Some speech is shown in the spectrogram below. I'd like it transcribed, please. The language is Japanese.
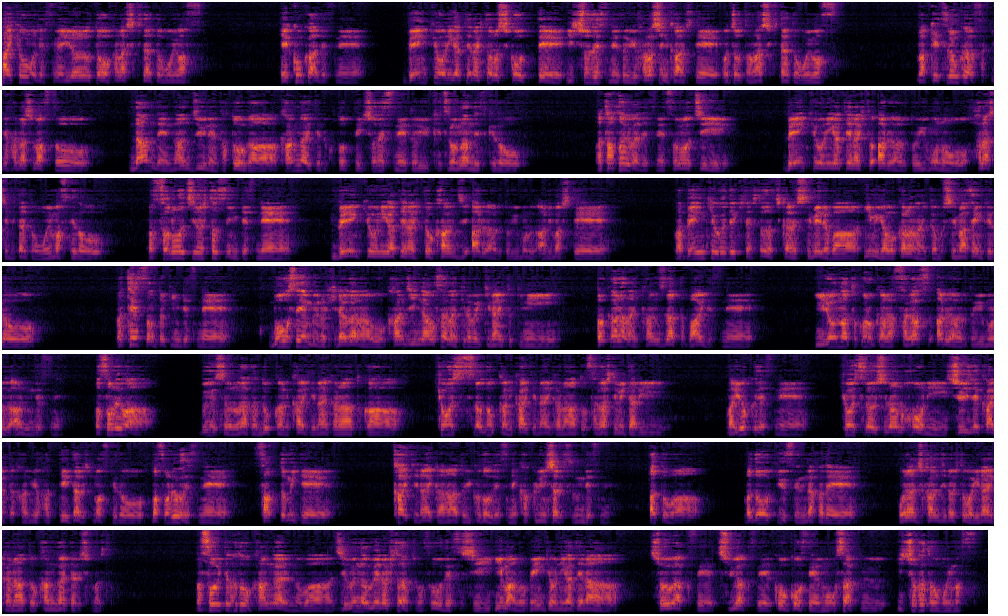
はい、今日もですね、いろいろとお話ししたいと思います。え今回はですね、勉強苦手な人の思考って一緒ですねという話に関して、まあ、ちょっと話していきたいと思います。まあ、結論から先に話しますと、何年何十年経とうが考えてることって一緒ですねという結論なんですけど、まあ、例えばですね、そのうち、勉強苦手な人あるあるというものを話してみたいと思いますけど、まあ、そのうちの一つにですね、勉強苦手な人漢字あるあるというものがありまして、まあ、勉強ができた人たちからしてみれば意味がわからないかもしれませんけど、まあ、テストの時にですね傍線部のひらがなを漢字に直さなければいけない時にわからない漢字だった場合ですねいろんなところから探すあるあるというものがあるんですね、まあ、それは文章の中どっかに書いてないかなとか教室のどっかに書いてないかなと探してみたり、まあ、よくですね教室の後ろの方に習字で書いた紙を貼っていたりしますけど、まあ、それをですねさっと見て書いてないかなということをですね確認したりするんですね。あとは、まあ、同級生の中で同じ漢字の人がいないかなと考えたりします、まあ、そういったことを考えるのは自分の上の人たちもそうですし今の勉強苦手な小学生中学生高校生もおそらく一緒かと思います。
